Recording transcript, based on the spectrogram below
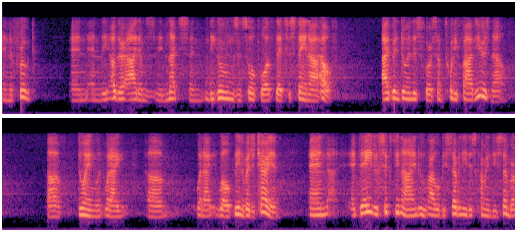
and the fruit and, and the other items, the nuts and legumes and so forth that sustain our health. I've been doing this for some 25 years now, uh, doing what I, um, when I, well, being a vegetarian, and at the age of 69, who I will be 70 this coming December,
